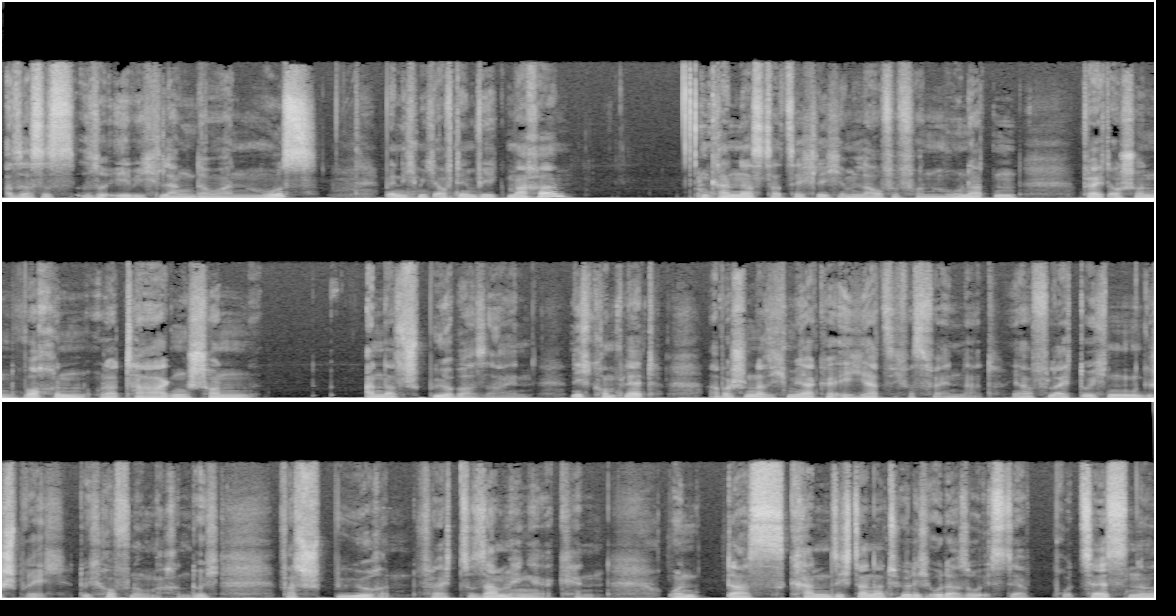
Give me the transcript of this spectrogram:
also dass es so ewig lang dauern muss. Wenn ich mich auf den Weg mache, kann das tatsächlich im Laufe von Monaten, vielleicht auch schon Wochen oder Tagen schon anders spürbar sein. Nicht komplett, aber schon, dass ich merke, ey, hier hat sich was verändert. Ja, vielleicht durch ein Gespräch, durch Hoffnung machen, durch was spüren, vielleicht Zusammenhänge erkennen. Und das kann sich dann natürlich, oder so ist der Prozess, ne,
